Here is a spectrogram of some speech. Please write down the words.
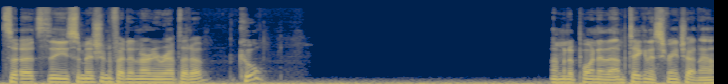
So that's the submission if i didn't already wrap that up. Cool i'm gonna point at that. I'm taking a screenshot now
